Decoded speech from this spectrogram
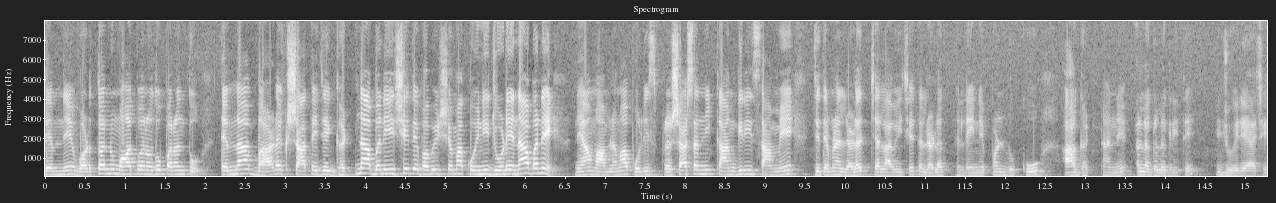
તેમને વળતરનું મહત્વ નહોતું, પરંતુ તેમના બાળક સાથે જે ઘટના બની છે તે ભવિષ્યમાં કોઈની જોડે ના બને ને આ મામલામાં પોલીસ પ્રશાસનની કામગીરી સામે જે તેમણે લડત ચલાવી છે તે લડતને લઈને પણ લોકો આ ઘટનાને અલગ અલગ રીતે જોઈ રહ્યા છે.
